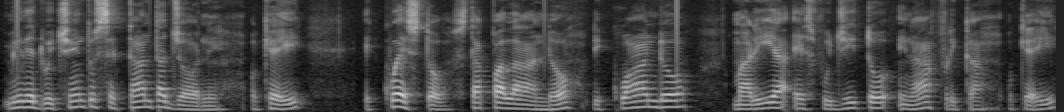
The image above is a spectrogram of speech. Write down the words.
1270 giorni, ok? E questo sta parlando di quando Maria è sfuggito in Africa, ok?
